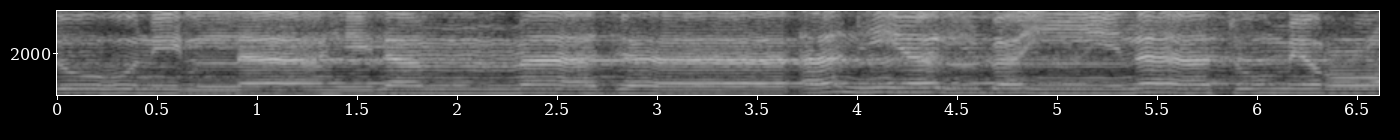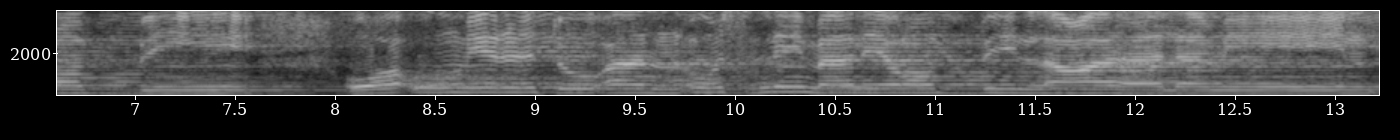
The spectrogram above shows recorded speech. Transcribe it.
دون الله لما جاءني البينات من ربي وأمرت أن أسلم لرب العالمين.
